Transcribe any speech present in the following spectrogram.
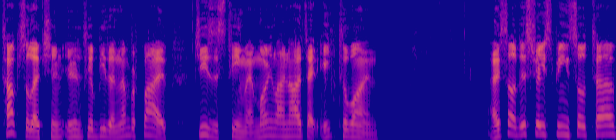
top selection, it is going to be the number 5 Jesus' Team at morning line odds at 8 to 1. I saw this race being so tough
